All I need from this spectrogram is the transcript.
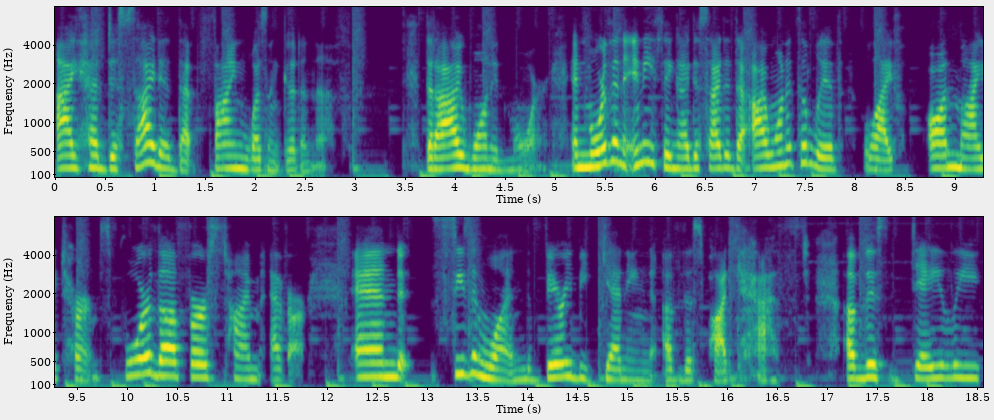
I had decided that fine wasn't good enough, that I wanted more. And more than anything, I decided that I wanted to live life on my terms for the first time ever. And season one, the very beginning of this podcast, of this daily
